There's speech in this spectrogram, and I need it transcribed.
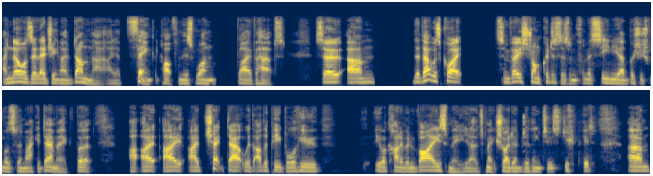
And no one's alleging I've done that, I think, apart from this one guy, perhaps. So um, that, that was quite some very strong criticism from a senior British Muslim academic. But I, I, I checked out with other people who who kind of advised me, you know, to make sure I don't do anything too stupid, um,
